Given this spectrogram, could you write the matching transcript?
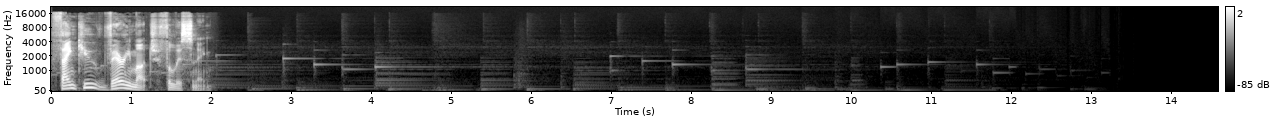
Thank you very much for listening.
